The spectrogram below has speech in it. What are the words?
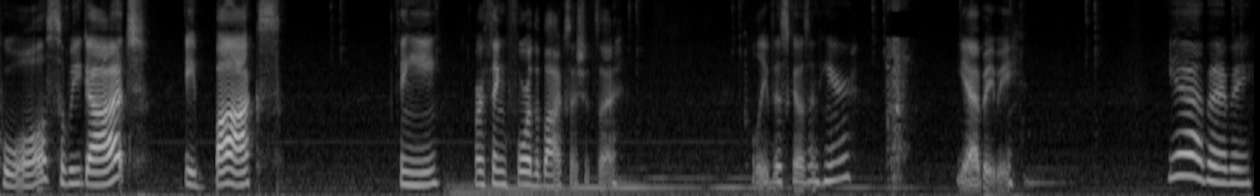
Cool. So we got a box thingy, or thing for the box, I should say. I believe this goes in here. Yeah, baby. Yeah, baby.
